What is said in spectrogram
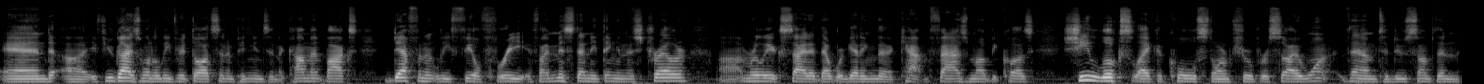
And uh, if you guys want to leave your thoughts and opinions in the comment box, definitely feel free. If I missed anything in this trailer, uh, I'm really excited that we're getting the Cap Phasma because she looks like a cool stormtrooper. So I want them to do something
